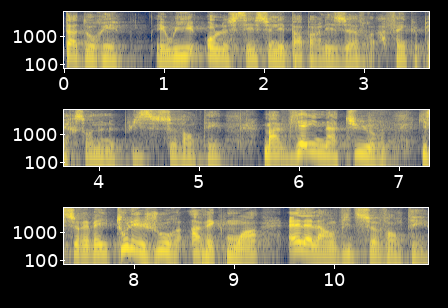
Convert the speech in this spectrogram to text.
t'adorer. Et oui, on le sait, ce n'est pas par les œuvres afin que personne ne puisse se vanter. Ma vieille nature qui se réveille tous les jours avec moi, elle, elle a envie de se vanter.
